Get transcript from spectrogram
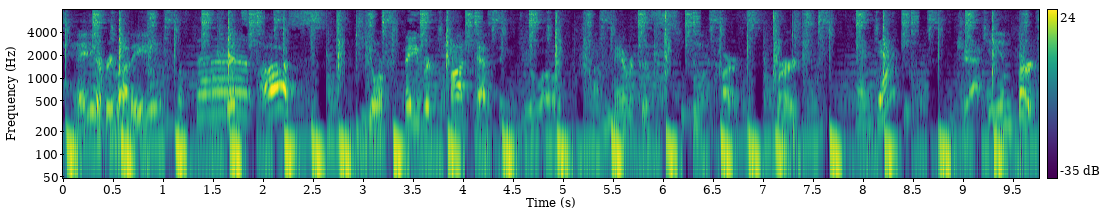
Hey, everybody. What's up? It's us, your favorite podcasting duo, America's sweethearts, Bert, and Jackie. Jackie, and Bert.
